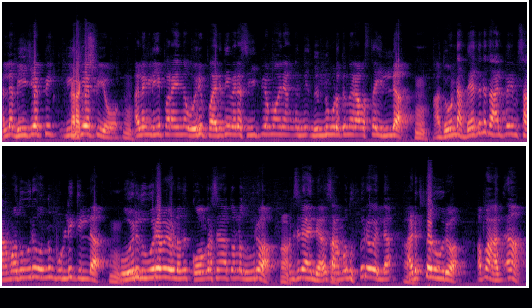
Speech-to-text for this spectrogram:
അല്ല B J P B J പിയോ അല്ലെങ്കിൽ ഈ പറയുന്ന ഒരു പരിധി വരെ സി പി എമ്മോ നിന്നു കൊടുക്കുന്ന ഒരു അവസ്ഥ ഇല്ല. അതുകൊണ്ട് അദ്ദേഹത്തിന്റെ താല്പര്യം സമദൂരം ഒന്നും പുള്ളിക്കില്ല. ഒരു ദൂരമേ ഉള്ളത് കോൺഗ്രസിനകത്തുള്ള ദൂരമാ ആ. മനസ്സിലായില്ലേ? അത് സമദൂരമില്ല. അടുത്ത ദൂരമാ അപ്പൊ അത് ആ.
